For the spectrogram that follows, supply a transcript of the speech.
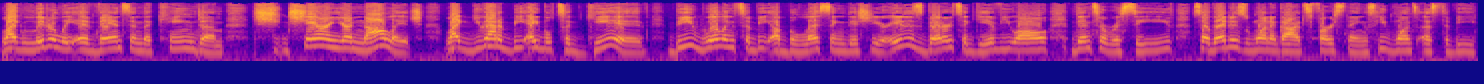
like literally advancing the kingdom, sh- sharing your knowledge. Like you got to be able to give, be willing to be a blessing this year. It is better to give you all than to receive. So that is one of God's first things. He wants us to be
